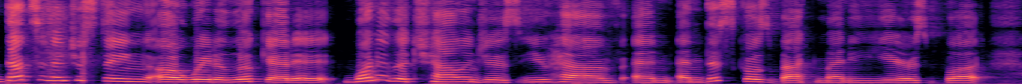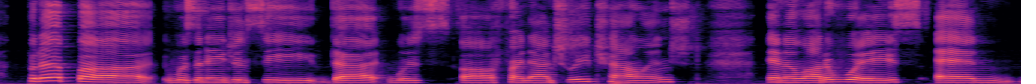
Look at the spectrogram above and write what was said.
That's an interesting uh, way to look at it. One of the challenges you have, and, and this goes back many years, but PREPA was an agency that was uh, financially challenged in a lot of ways. And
